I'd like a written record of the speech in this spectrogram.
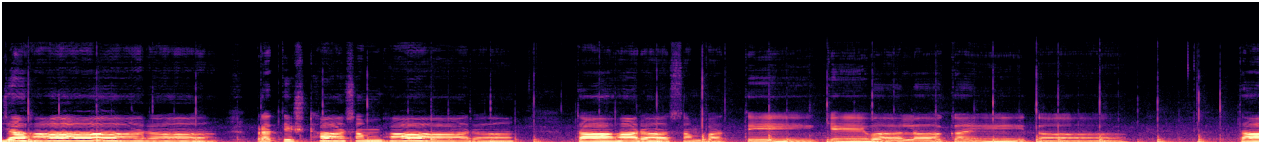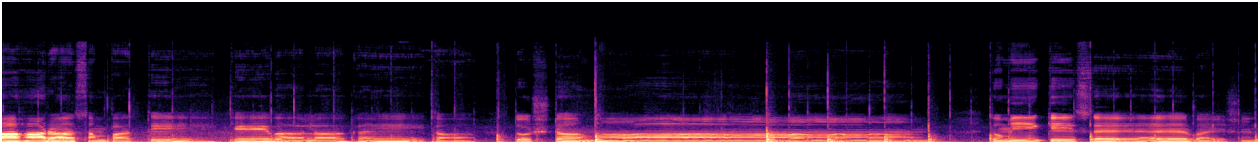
जहार प्रतिष्ठा संभार। ताहर संपत्ति केवल कैता ताहार संपत्ति केवल कैता दुष्टमा तुम्हें किसे वैष्णव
